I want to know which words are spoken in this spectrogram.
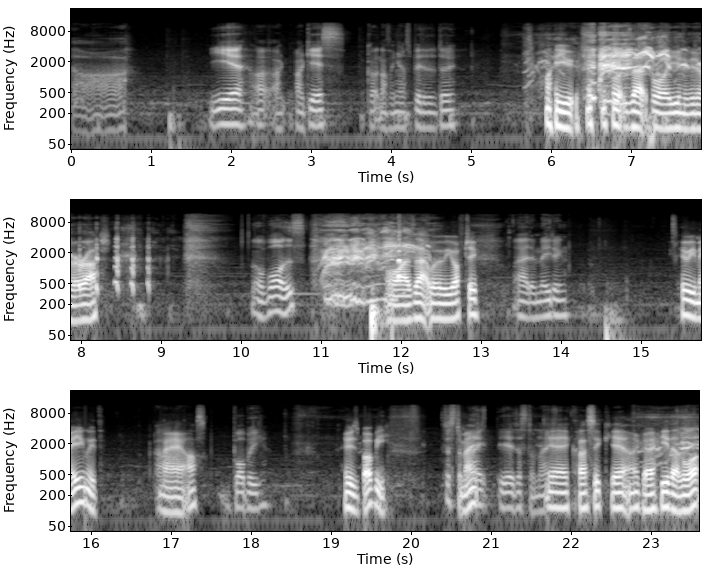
Uh, yeah, I, I, I guess. Got nothing else better to do. Why you? what was that for? You in a bit of a rush? I was. Why is that? Where were you off to? I had a meeting. Who are you meeting with? May I Uh, ask? Bobby. Who's Bobby? Just a mate? mate. Yeah, just a mate. Yeah, classic. Yeah, okay. Hear that a lot.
